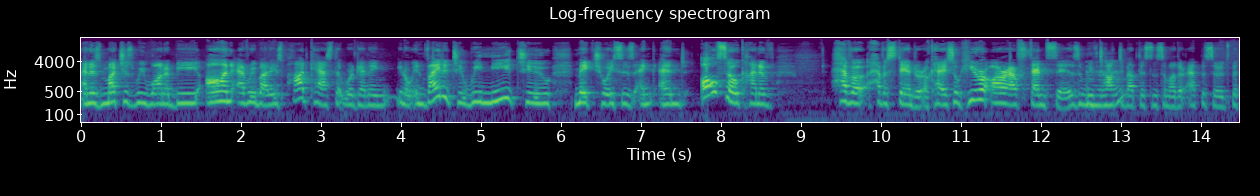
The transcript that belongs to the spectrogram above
and as much as we want to be on everybody's podcast that we're getting, you know, invited to. We need to make choices and and also kind of have a have a standard okay so here are our fences and we've Mm-hmm. talked about this in some other episodes but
